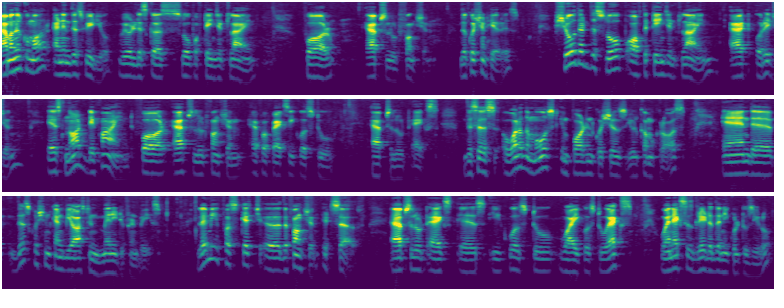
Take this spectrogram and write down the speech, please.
I'm Anil Kumar and in this video we will discuss slope of tangent line for absolute function. The question here is show that the slope of the tangent line at origin is not defined for absolute function f of x equals to absolute x. This is one of the most important questions you'll come across and uh, this question can be asked in many different ways. Let me first sketch uh, the function itself absolute x is equals to y equals to x. When x is greater than equal to 0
